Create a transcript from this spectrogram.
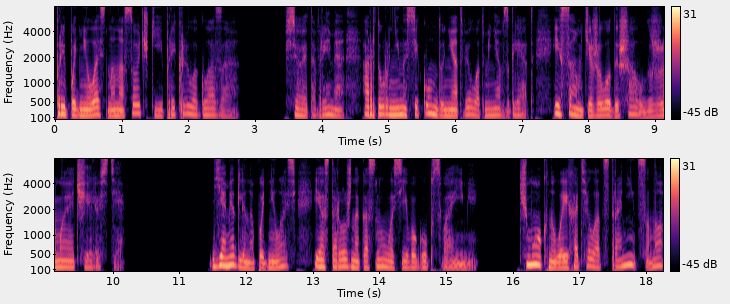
приподнялась на носочки и прикрыла глаза. Все это время Артур ни на секунду не отвел от меня взгляд и сам тяжело дышал, сжимая челюсти. Я медленно поднялась и осторожно коснулась его губ своими. Чмокнула и хотела отстраниться, но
